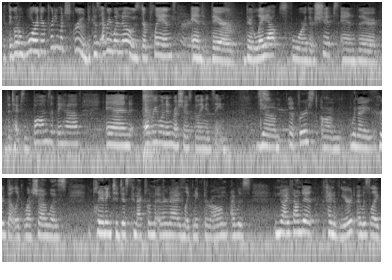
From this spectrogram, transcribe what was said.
if they go to war, they're pretty much screwed because everyone knows their plans and their their layouts for their ships and their the types of bombs that they have, and everyone in Russia is going insane. Yeah, at first, um, when I heard that like Russia was planning to disconnect from the internet and like make their own, I was, you know, I found it kind of weird. I was like,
